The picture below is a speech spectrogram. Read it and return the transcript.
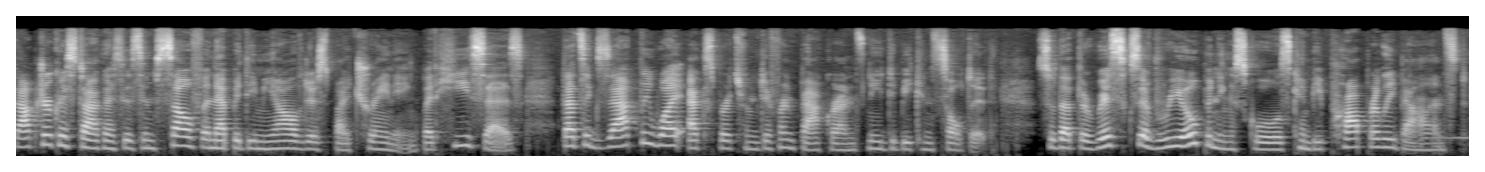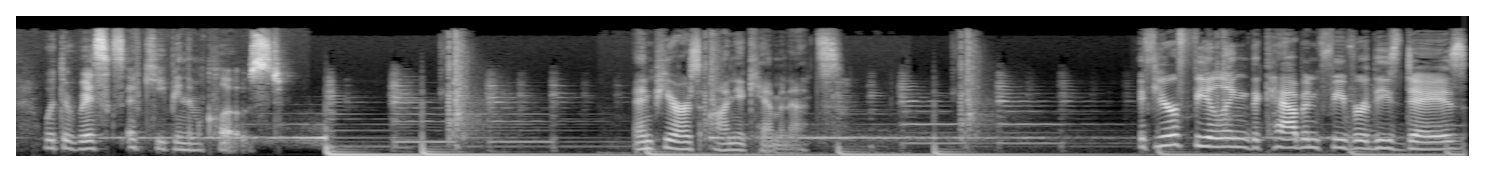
Dr. Christakis is himself an epidemiologist by training, but he says that's exactly why experts from different backgrounds need to be consulted, so that the risks of reopening schools can be properly balanced with the risks of keeping them closed. NPR's Anya Kamenetz. If you're feeling the cabin fever these days,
